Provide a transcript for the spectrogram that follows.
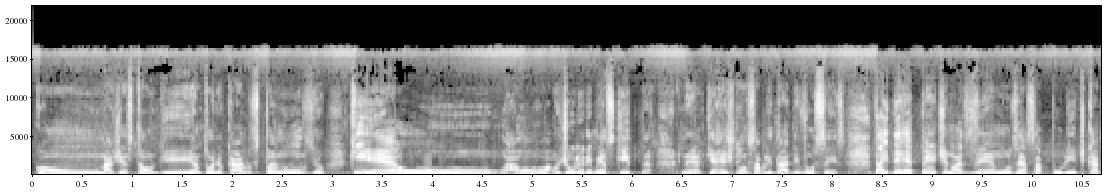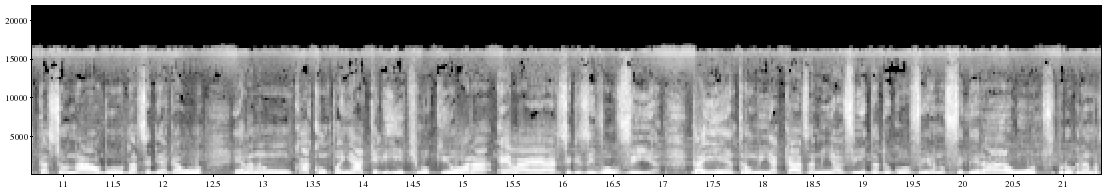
com na gestão de Antônio Carlos Panunzio, que é o, o, o Júlio de Mesquita, né? Que é a responsabilidade de vocês. Daí, de repente, nós vemos essa política habitacional do, da CDHU, ela não acompanhar aquele ritmo que ora ela é, se desenvolvia. Daí entra o Minha Casa Minha Vida do governo federal outros programas.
